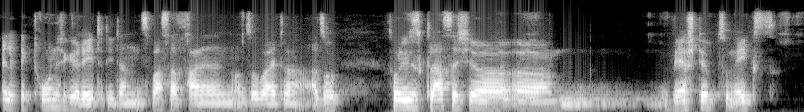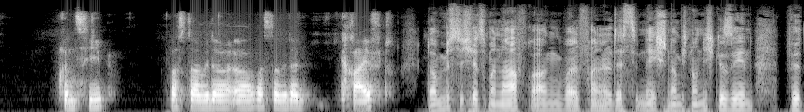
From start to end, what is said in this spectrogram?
elektronische Geräte, die dann ins Wasser fallen und so weiter. Also so dieses klassische ähm, Wer stirbt zunächst Prinzip, was da wieder, äh, was da wieder greift. Da müsste ich jetzt mal nachfragen, weil Final Destination habe ich noch nicht gesehen. Wird,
